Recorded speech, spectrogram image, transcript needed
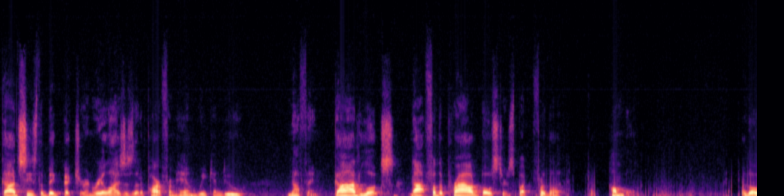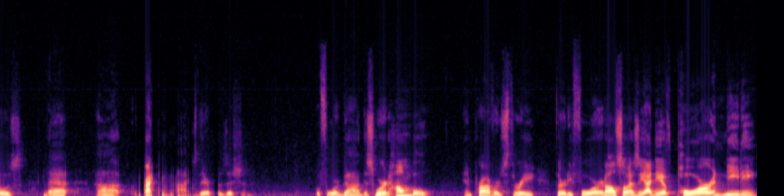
God sees the big picture and realizes that apart from Him, we can do nothing. God looks not for the proud boasters, but for the humble, for those that uh, recognize their position before God. This word humble in Proverbs 3 34, it also has the idea of poor and needy.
